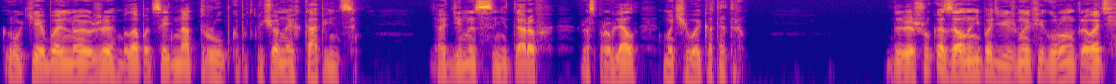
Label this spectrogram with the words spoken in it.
К руке больной уже была подсоединена трубка, подключенная к капельнице. Один из санитаров расправлял мочевой катетер. Довеш указал на неподвижную фигуру на кровати.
